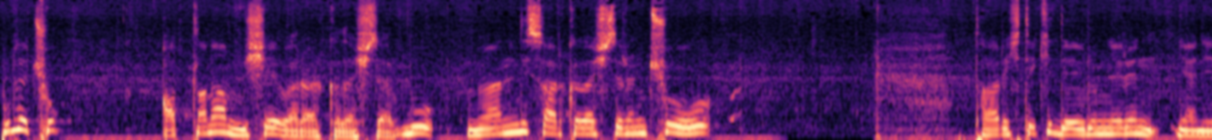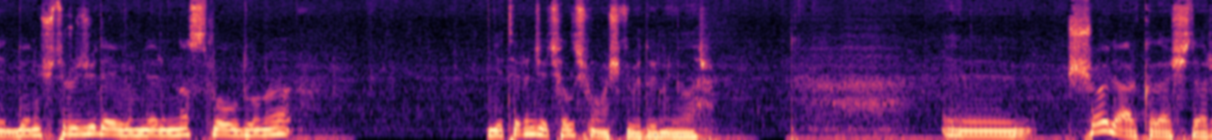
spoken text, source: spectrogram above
Burada çok atlanan bir şey var arkadaşlar. Bu mühendis arkadaşların çoğu tarihteki devrimlerin yani dönüştürücü devrimlerin nasıl olduğunu yeterince çalışmamış gibi duyuyorlar. Ee, şöyle arkadaşlar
